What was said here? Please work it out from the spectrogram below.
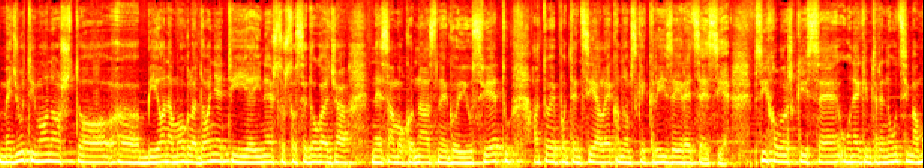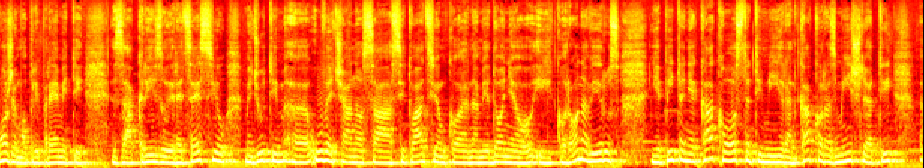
međutim ono što e, bi ona mogla donijeti je i nešto što se događa ne samo kod nas nego i u svijetu, a to je potencijal ekonomske krize i recesije. Psihološki se u nekim trenucima možemo pripremiti za krizu i recesiju, međutim e, uvećano sa situacijom koja nam je donio i koronavirus je pitanje kako ostati miran, kako razmišljati e,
